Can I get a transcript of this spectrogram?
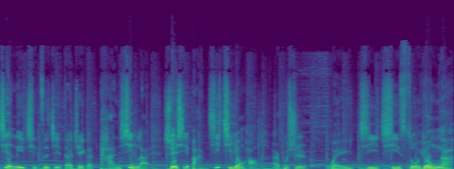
建立起自己的这个弹性来，学习把机器用好，而不是为机器所用啊！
